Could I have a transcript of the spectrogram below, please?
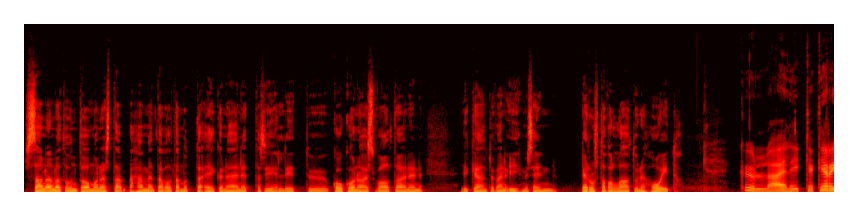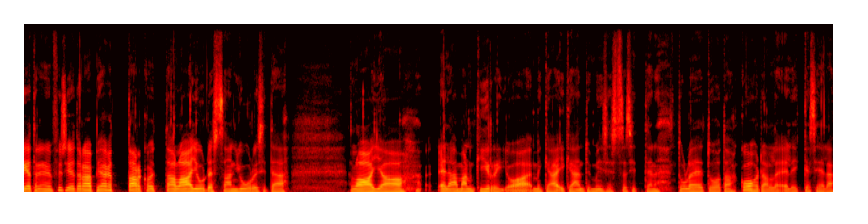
sanana tuntua monesta hämmentävältä, mutta eikö näin, että siihen liittyy kokonaisvaltainen ikääntyvän ihmisen perustavanlaatuinen hoito? Kyllä, eli geriatrinen fysioterapia tarkoittaa laajuudessaan juuri sitä laajaa elämänkirjoa, mikä ikääntymisessä sitten tulee tuota kohdalle. Eli siellä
